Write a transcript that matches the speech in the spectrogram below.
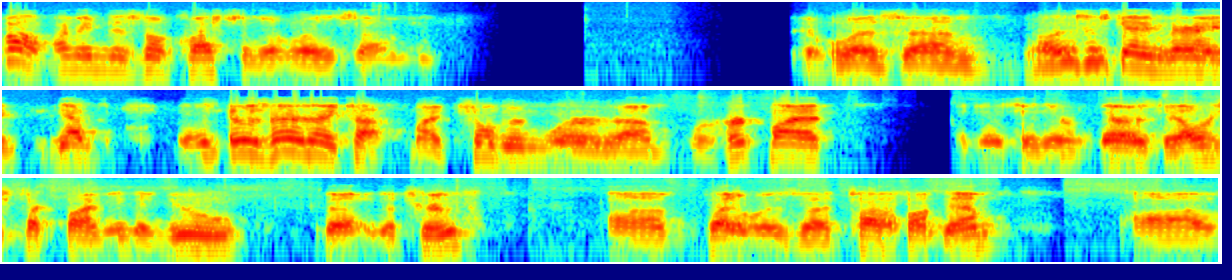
Well, I mean, there's no question it was. Um, it was. Um, well, this is getting very. Yeah, it was, it was very, very tough. My children were um, were hurt by it. I don't say they're embarrassed. They always stuck by me. They knew the the truth um, but it was uh, tough on them. Um,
